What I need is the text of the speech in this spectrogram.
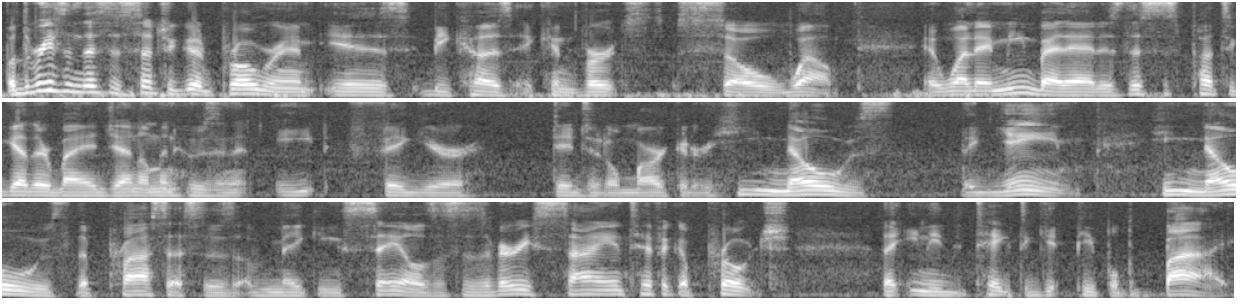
But the reason this is such a good program is because it converts so well. And what I mean by that is this is put together by a gentleman who's an eight figure digital marketer. He knows the game. He knows the processes of making sales. This is a very scientific approach that you need to take to get people to buy.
